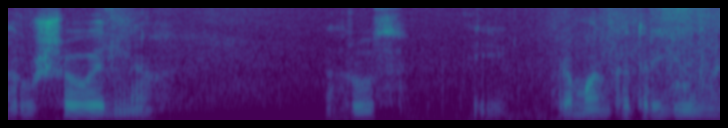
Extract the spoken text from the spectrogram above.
грушевидна груз і приманка 3 дюйми.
